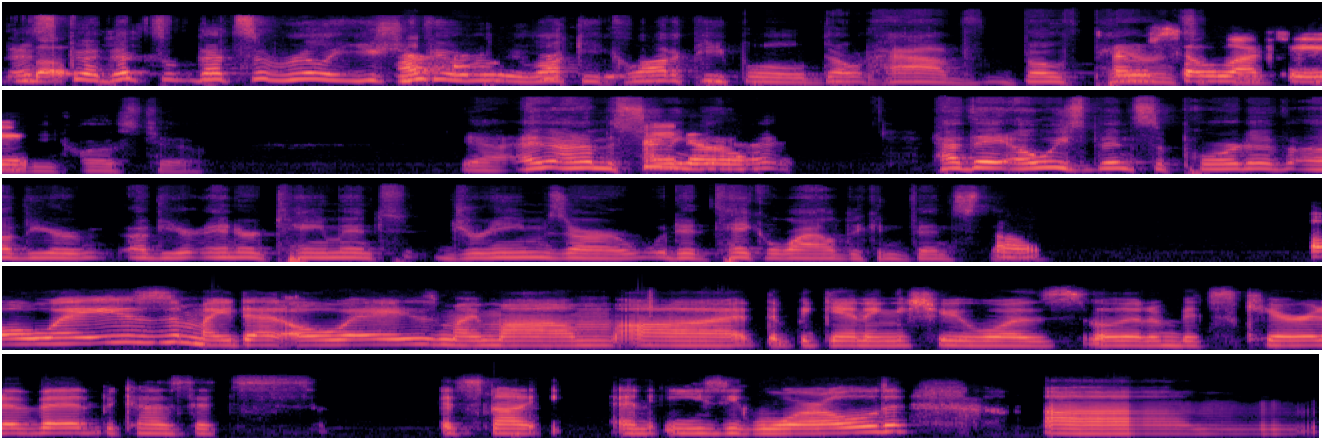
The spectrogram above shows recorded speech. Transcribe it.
That's both. good. That's that's a really you should feel really lucky. A lot of people don't have both parents. I'm so lucky. Be close to. Yeah, and, I'm assuming. I know. Have they always been supportive of your of your entertainment dreams, or would it take a while to convince them? Oh. Always, my dad always. My mom, uh, at the beginning, she was a little bit scared of it because it's it's not an easy world. Um,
